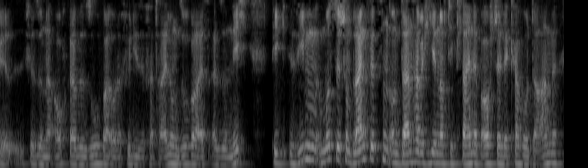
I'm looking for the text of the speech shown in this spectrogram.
für, für so eine Aufgabe so war, oder für diese Verteilung so war es also nicht. Pik 7 musste schon blank sitzen, und dann habe ich hier noch die kleine Baustelle Karo Dame.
